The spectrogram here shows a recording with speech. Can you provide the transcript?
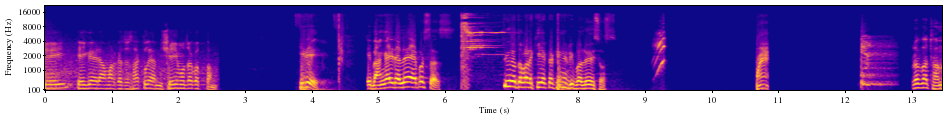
সেই এই গাড়িটা আমার কাছে থাকলে আমি সেই মজা করতাম। কিরে এই বাঙ্গাইটা লয়ে আয় পড়ছস? তুইও তো কি একটা টিনে ডিবা লইছস সর্বপ্রথম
